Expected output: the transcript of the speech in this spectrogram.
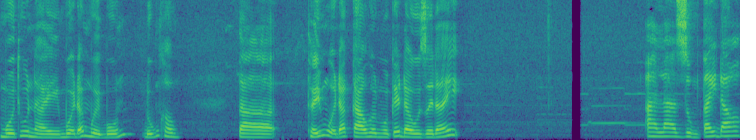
mùa thu này muội đã 14, đúng không? Ta thấy muội đã cao hơn một cái đầu rồi đấy. A la dùng tay đo,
